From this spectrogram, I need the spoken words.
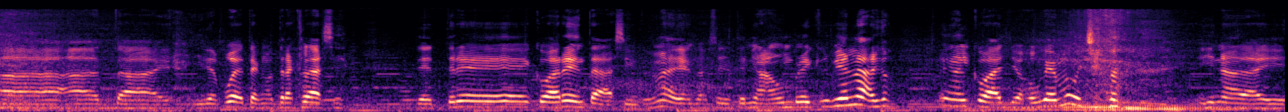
ah, hasta, y después tengo otra clase de 3.40 a 5 y media, entonces tenía un break bien largo en el cual yo jugué mucho. Y nada, y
